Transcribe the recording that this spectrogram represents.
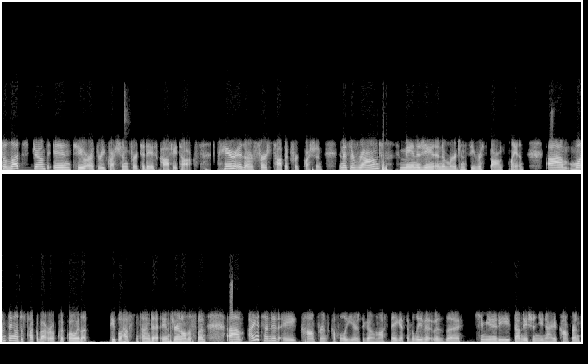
So let's jump into our three questions for today's coffee talks. Here is our first topic for question, and it's around managing an emergency response plan. Um, one thing I'll just talk about real quick while we let people have some time to answer in on this one. Um, I attended a conference a couple of years ago in Las Vegas. I believe it was the Community Foundation United Conference.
